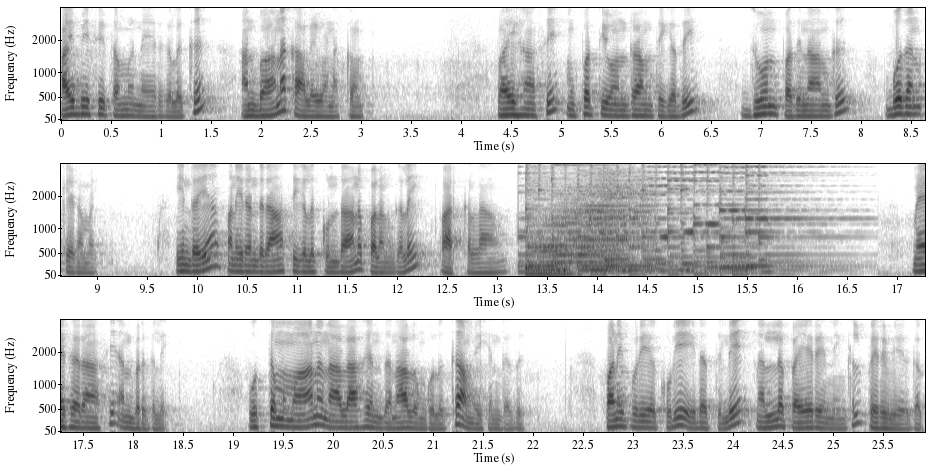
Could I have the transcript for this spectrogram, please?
ஐபிசி தமிழ் நேயர்களுக்கு அன்பான காலை வணக்கம். வைகாசி முப்பத்தி ஒன்றாம் திகதி ஜூன் பதினான்கு புதன்கிழமை. இன்றைய பனிரெண்டு ராசிகளுக்குண்டான பலன்களை பார்க்கலாம். மேஷராசி அன்பர்களே உத்தமமான நாளாக இந்த நாள் உங்களுக்கு அமைகின்றது. பணிபுரியக்கூடிய இடத்திலே நல்ல பெயரை நீங்கள் பெறுவீர்கள்.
